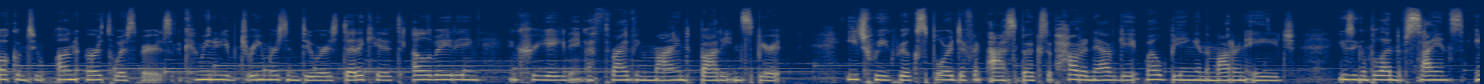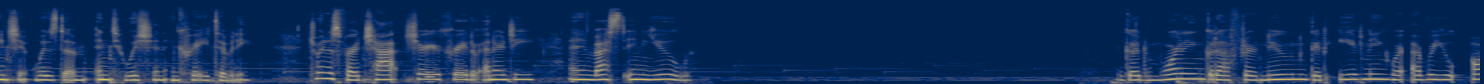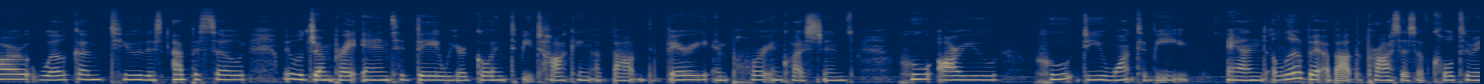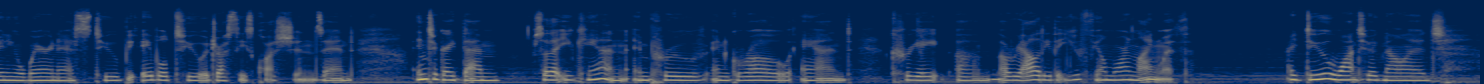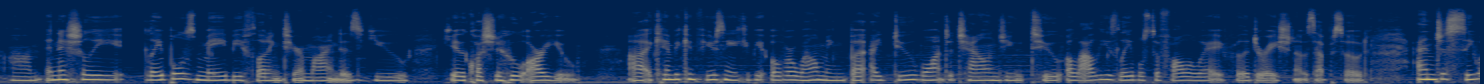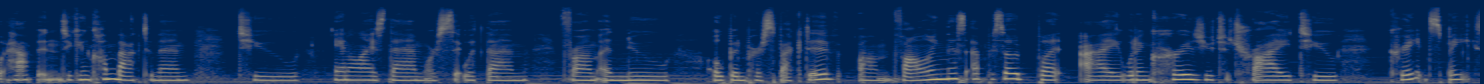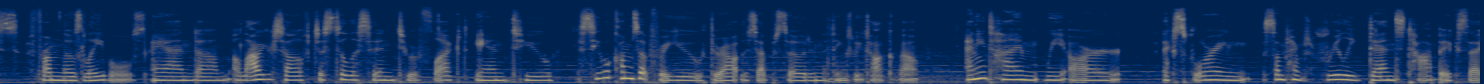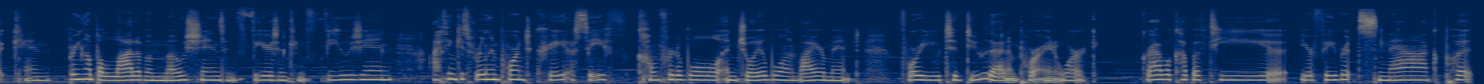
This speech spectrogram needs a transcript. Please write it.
Welcome to Unearthed Whispers, a community of dreamers and doers dedicated to elevating and creating a thriving mind, body, and spirit. Each week, we'll explore different aspects of how to navigate well being in the modern age using a blend of science, ancient wisdom, intuition, and creativity. Join us for a chat, share your creative energy, and invest in you. Good morning, good afternoon, good evening, wherever you are. Welcome to this episode. We will jump right in. Today, we are going to be talking about the very important questions Who are you? Who do you want to be? And a little bit about the process of cultivating awareness to be able to address these questions and integrate them so that you can improve and grow and create um, a reality that you feel more in line with. I do want to acknowledge um, initially, labels may be flooding to your mind as you hear the question, Who are you? Uh, it can be confusing, it can be overwhelming, but I do want to challenge you to allow these labels to fall away for the duration of this episode and just see what happens. You can come back to them to analyze them or sit with them from a new open perspective um, following this episode, but I would encourage you to try to create space from those labels and um, allow yourself just to listen, to reflect, and to see what comes up for you throughout this episode and the things we talk about. Anytime we are exploring sometimes really dense topics that can bring up a lot of emotions and fears and confusion, I think it's really important to create a safe, comfortable, enjoyable environment for you to do that important work. Grab a cup of tea, your favorite snack, put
